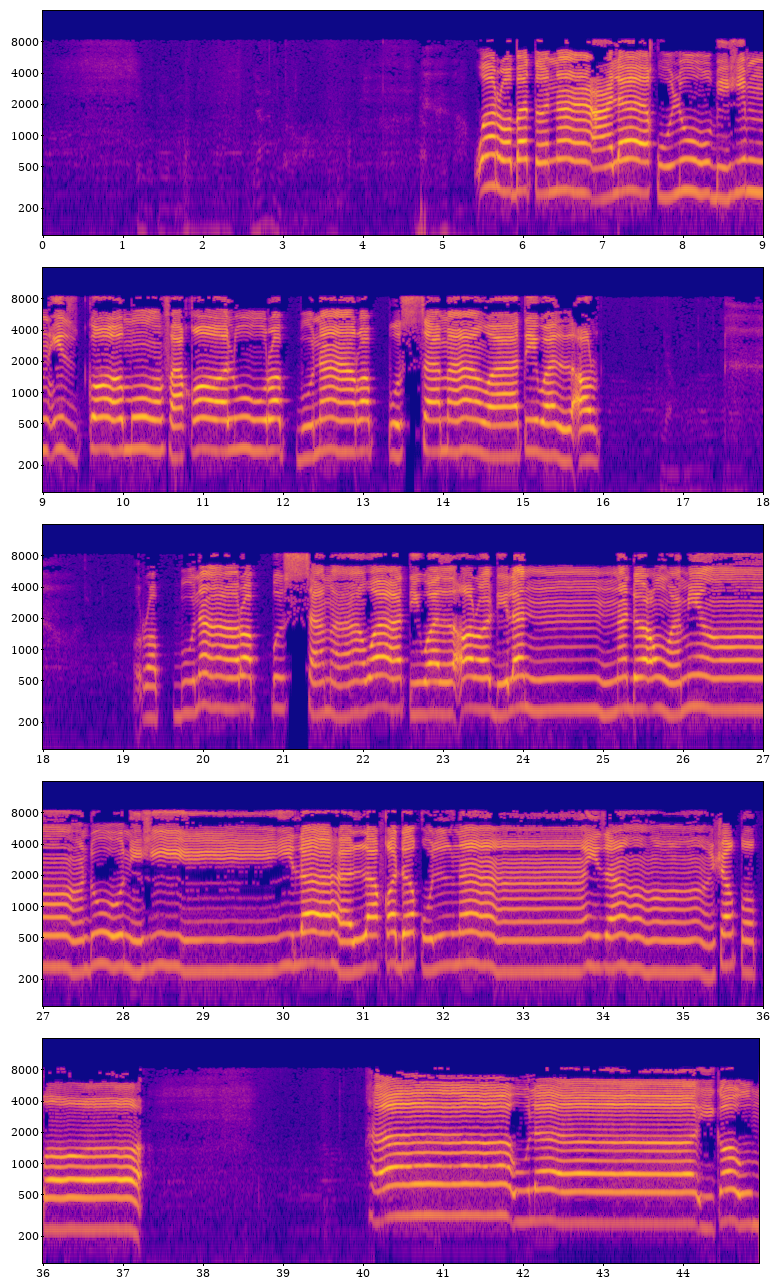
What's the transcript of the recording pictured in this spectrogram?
وربطنا على قلوبهم إذ قاموا فقالوا ربنا رب السماوات والأرض ربنا رب السماوات والأرض لن ندعو من دونه إلها لقد قلنا إذا شططا. هؤلاء قوم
